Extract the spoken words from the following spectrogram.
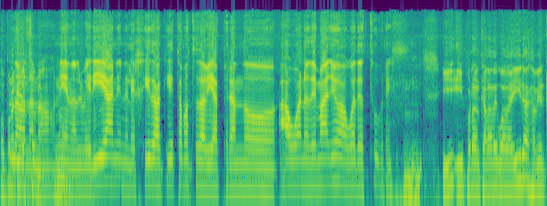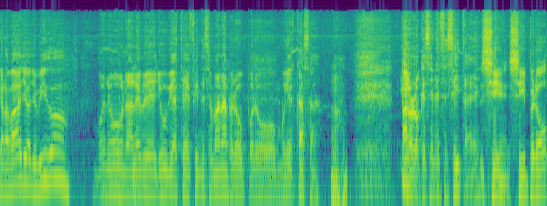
¿O por no, no, no, ni en Almería, ni en el Ejido. Aquí estamos todavía esperando agua no de mayo, agua de octubre. Ujú. ¿Y, y por Alcalá de Guadaira, Javier Caraballo, ha llovido? Bueno, una leve lluvia este fin de semana, pero, pero muy escasa. Para lo que se necesita, ¿eh? Sí, sí, pero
